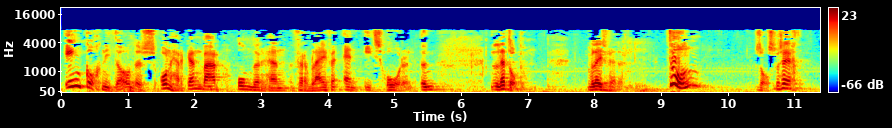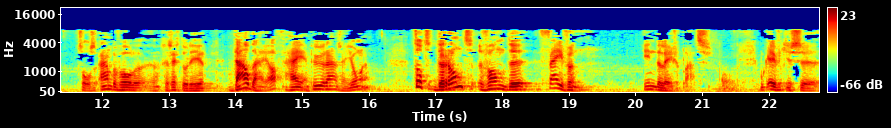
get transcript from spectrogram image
incognito, dus onherkenbaar, onder hen verblijven en iets horen. Een, let op, we lezen verder. Toen, zoals gezegd, zoals aanbevolen, eh, gezegd door de Heer, daalde hij af, hij en Pura, zijn jongen, tot de rand van de vijven in de legerplaats. Moet ik eventjes uh,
